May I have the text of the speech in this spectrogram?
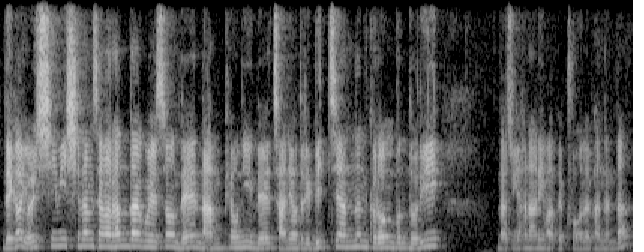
내가 열심히 신앙생활 한다고 해서 내 남편이 내 자녀들이 믿지 않는 그런 분들이 나중에 하나님 앞에 구원을 받는다?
